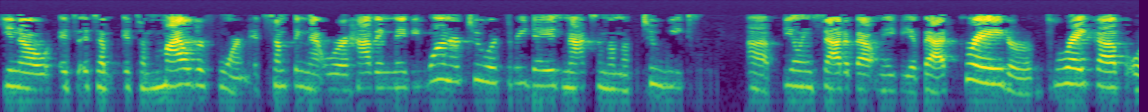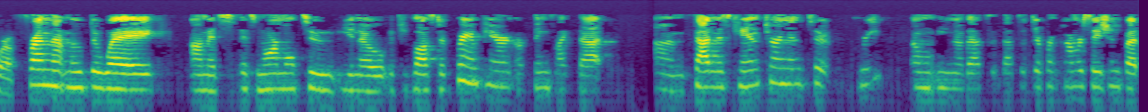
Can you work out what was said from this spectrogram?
you know, it's it's a it's a milder form. It's something that we're having maybe one or two or three days, maximum of two weeks uh, feeling sad about maybe a bad grade or a breakup or a friend that moved away. Um, it's it's normal to you know if you've lost a grandparent or things like that. Um, sadness can turn into grief. Um, you know that's that's a different conversation, but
